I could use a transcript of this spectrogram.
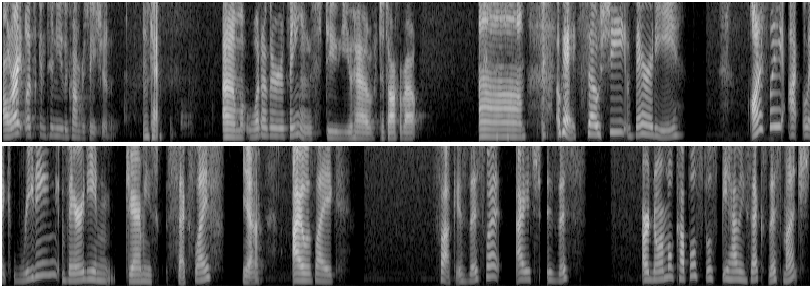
All right, let's continue the conversation. Okay. Um, what other things do you have to talk about? Um, okay, so she Verity. Honestly, I like reading Verity and Jeremy's sex life. Yeah. I was like, "Fuck, is this what I is this? Are normal couples supposed to be having sex this much?"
